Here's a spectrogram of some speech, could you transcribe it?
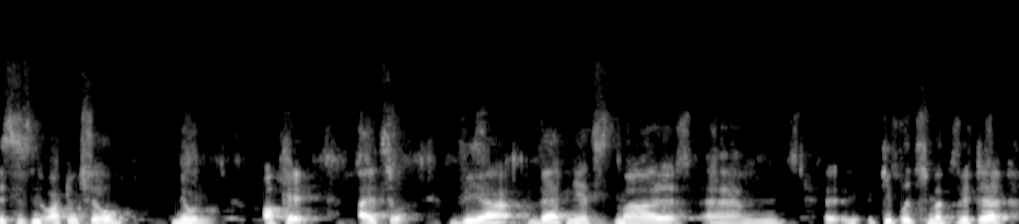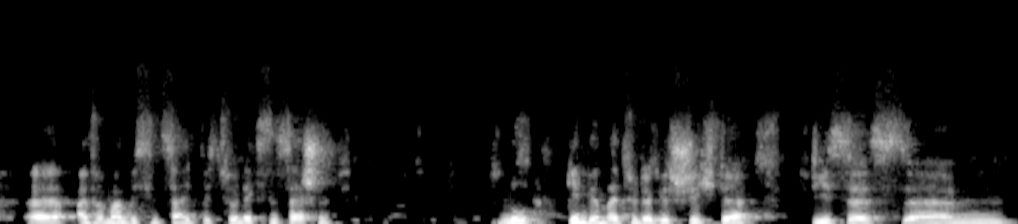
Ist es in Ordnung so? Nun, okay. Also, wir werden jetzt mal, ähm, äh, gib uns mal bitte äh, einfach mal ein bisschen Zeit bis zur nächsten Session. Nun, gehen wir mal zu der Geschichte dieses ähm,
